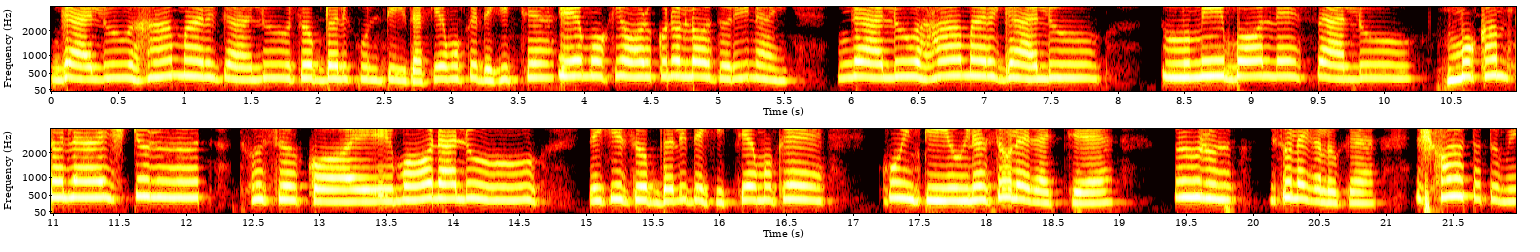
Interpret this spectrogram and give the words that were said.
গালু হামার গালু জবদালি কুন্টি? দেখে মুখে দেখিচ্ছে। এ মুখে আর কোনো লজরি নাই। গালু হামার গালু তুমি বলে সালু। মুখাম তলা ইষ্টরুত থুসু কয় মন আলু। দেখি জবদালি দেখিচ্ছে মুখে কুইন্টি উইলে চলে যাচ্ছে। চলে গেল কে? সরো তো তুমি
